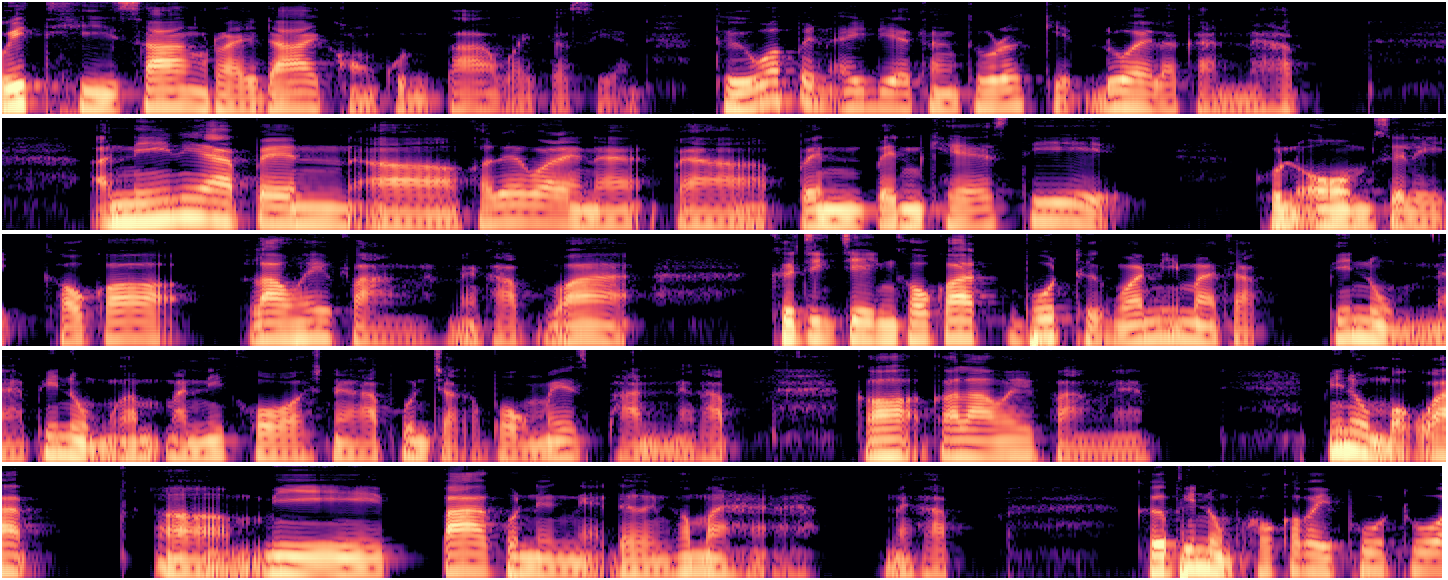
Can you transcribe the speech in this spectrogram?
วิธีสร้างรายได้ของคุณป้าวัยเกษียณ ถือว่าเป็นไอเดียทางธุรกิจด้วยแล้วกันนะครับ อันนี้เนี่ยเป็นเเขาเรียกว่าอะไรนะเป็นเป็นเคสที่คุณโอมสิริเขาก็เล่าให้ฟังนะครับว่าคือจริงๆเขาก็พูดถึงว่านี่มาจากพี่หนุ่มนะพี่หนุ่มก็มันนี่โคชนะครับคุณจักรพงศ์เมษพันธ์นะครับก็ก็เล่าให้ฟังนะพี่หนุ่มบอกว่ามีป้าคนหนึ่งเนี่ยเดินเข้ามาหานะครับ คือพี่หนุ่มเขาก็ไปพูดทั่ว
